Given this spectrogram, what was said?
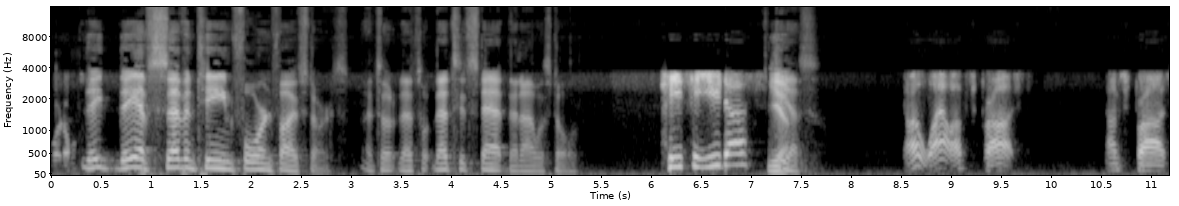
portal. They they have 17 four and five stars. That's a, that's what- that's his stat that I was told. TCU does? Yes. Oh, wow, I'm surprised. I'm surprised.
